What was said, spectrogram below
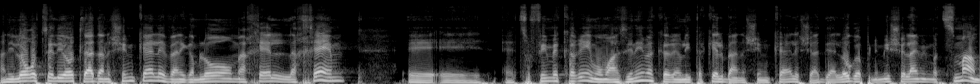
אני לא רוצה להיות ליד אנשים כאלה, ואני גם לא מאחל לכם, אה, אה, צופים יקרים או מאזינים יקרים, להתקל באנשים כאלה, שהדיאלוג הפנימי שלהם עם עצמם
